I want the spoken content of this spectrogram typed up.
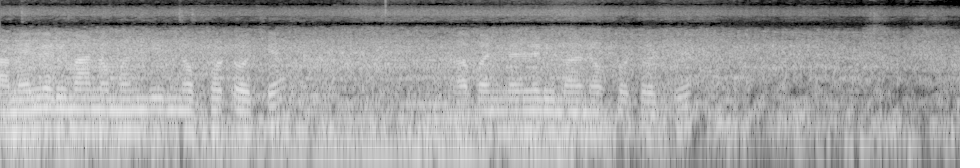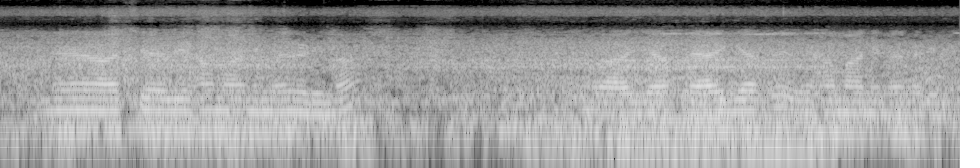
આ મેલડીમાંનો મંદિરનો ફોટો છે. આ પણ મેલડીમાંનો ફોટો છે. અને આ છે વિહામાની મેલડીમાં. આજે આપણે આવી ગયા છે વિહામાની મેલડીમાં.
